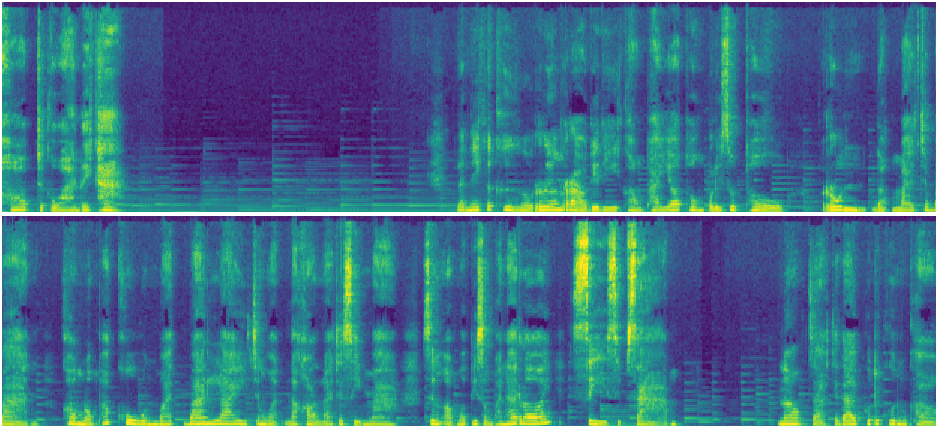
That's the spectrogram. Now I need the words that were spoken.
ครอบจักรวาลเลยค่ะ และนี่ก็คือเรื่องราวดีๆ ของพายอดธงปริสุทธโธรุ่นดอกไม้จบาน ของหลวงพ่อคูณวัดบ้านไร่จังหวัดนครราชสีมา ซึ่งออกเมื่อปี 2543นอกจากจะได้พุทธคุณของ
